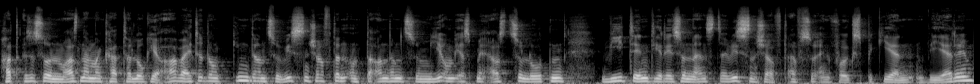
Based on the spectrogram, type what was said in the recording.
hat also so einen Maßnahmenkatalog erarbeitet und ging dann zu Wissenschaftlern, unter anderem zu mir, um erstmal auszuloten, wie denn die Resonanz der Wissenschaft auf so ein Volksbegehren wäre.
